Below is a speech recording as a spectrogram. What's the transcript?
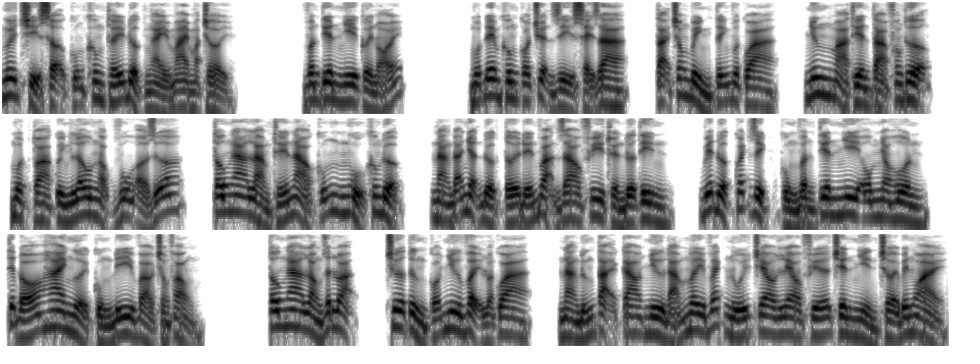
ngươi chỉ sợ cũng không thấy được ngày mai mặt trời. Vân tiên nhi cười nói một đêm không có chuyện gì xảy ra, tại trong bình tĩnh vượt qua, nhưng mà thiên tả phong thượng, một tòa quỳnh lâu ngọc vũ ở giữa tâu nga làm thế nào cũng ngủ không được, nàng đã nhận được tới đến vạn giao phi thuyền đưa tin, biết được quách dịch cùng vần tiên nhi ôm nhau hôn, tiếp đó hai người cùng đi vào trong phòng. Tâu nga lòng rất loạn, chưa từng có như vậy loạn qua, nàng đứng tại cao như đám mây vách núi treo leo phía trên nhìn trời bên ngoài,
